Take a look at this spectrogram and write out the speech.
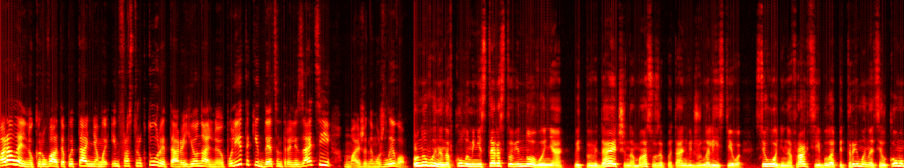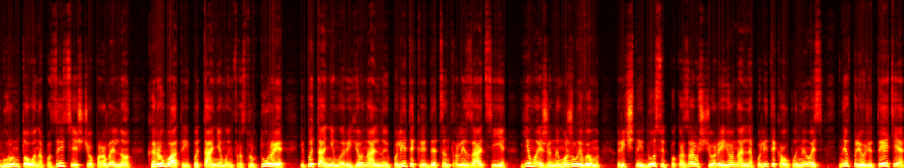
Паралельно керувати питаннями інфраструктури та регіональної політики децентралізації майже неможливо. Про новини навколо міністерства відновлення, відповідаючи на масу запитань від журналістів. Сьогодні на фракції була підтримана цілком обґрунтована позиція, що паралельно керувати і питаннями інфраструктури, і питаннями регіональної політики децентралізації є майже неможливим. Річний досвід показав, що регіональна політика опинилась не в пріоритеті,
